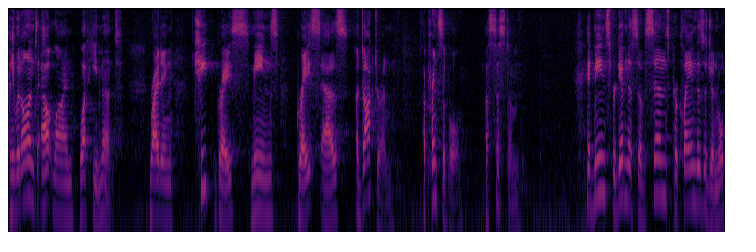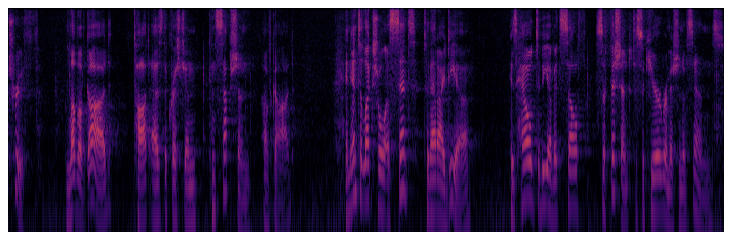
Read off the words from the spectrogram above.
And he went on to outline what he meant, writing, Cheap grace means grace as a doctrine, a principle, a system. It means forgiveness of sins proclaimed as a general truth, love of God taught as the Christian conception of God. An intellectual assent to that idea is held to be of itself sufficient to secure remission of sins.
